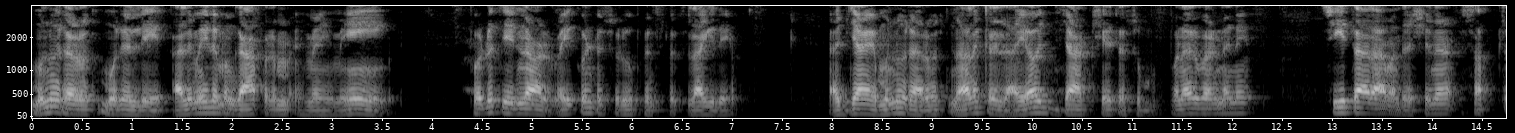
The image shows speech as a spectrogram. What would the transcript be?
ಮುನ್ನೂರ ಅರವತ್ತ್ಮೂರರಲ್ಲಿ ಅಲಮೇಲ ಮಂಗಾಪುರ ಮಹಿಮೆ. ಪೊಡು ತಿರುನಾಳ್ ವೈಕುಂಠ ಸ್ವರೂಪ ತಿಳಿಸಲಾಗಿದೆ. ಅಧ್ಯಾಯ ಮುನ್ನೂರ ಅರವತ್ತ್ನಾಲ್ಕರಲ್ಲಿ ಅಯೋಧ್ಯ ಕ್ಷೇತ್ರ ಪುನರ್ವರ್ಣನೆ. ಸೀತಾರಾಮ ದರ್ಶನ ಸಪ್ತ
